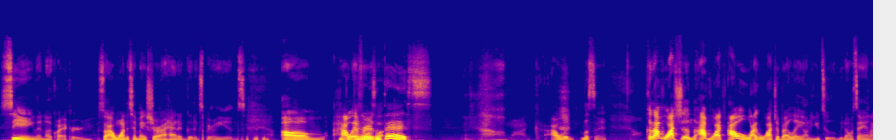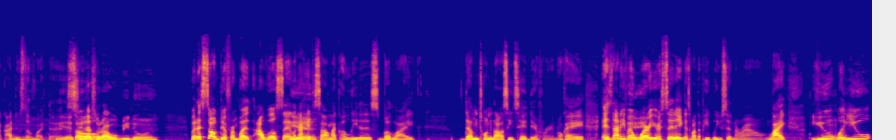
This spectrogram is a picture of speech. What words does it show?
seeing the Nutcracker, so I wanted to make sure I had a good experience. Um, however, wasn't like, that. I would listen. Cause I've watched. I've watched. I will like watch a ballet on YouTube. You know what I'm saying? Like I do stuff like that. Mm-hmm. Yeah, so see, that's what I would be doing. But it's so different. But I will say, like, I hate to sound like elitist, but like, them twenty dollars seats hit different. Okay, it's not even where you're sitting; it's about the people you sitting around. Like you, mm-hmm. when you,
